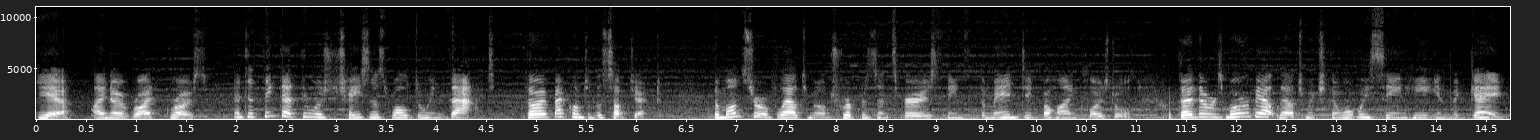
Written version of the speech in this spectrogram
Yeah, I know, right? Gross. And to think that thing was chasing us while doing that. Though, back onto the subject. The monster of Loutermilch represents various things that the man did behind closed doors, though there is more about Loutermilch than what we see in here in the game.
